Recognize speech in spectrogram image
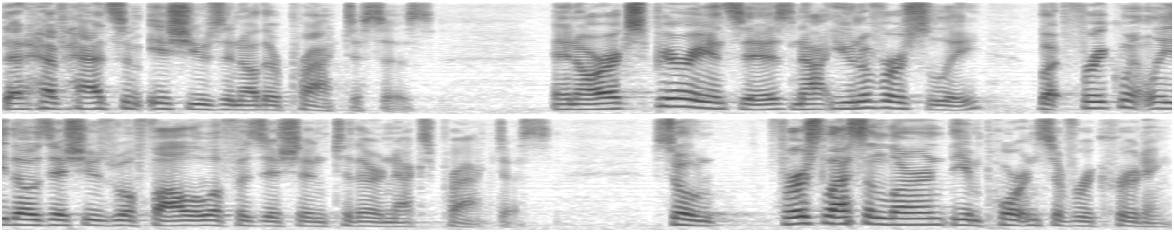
that have had some issues in other practices. And our experience is, not universally, but frequently those issues will follow a physician to their next practice. So, first lesson learned the importance of recruiting.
